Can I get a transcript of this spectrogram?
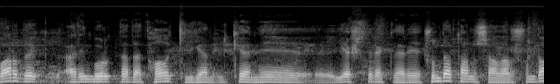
Бардык Оренбургта да халык килгән өлкәне, ә, яшьтерәкләре, шунда танышалар, шунда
